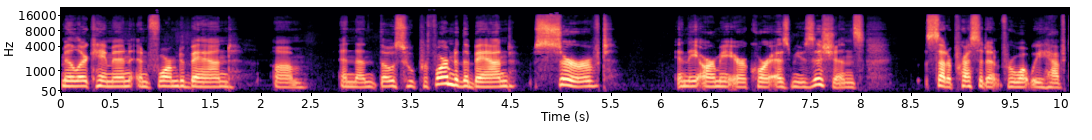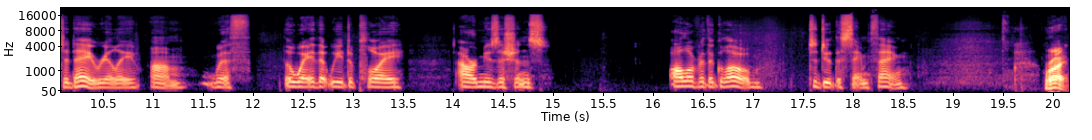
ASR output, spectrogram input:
Miller came in and formed a band, um, and then those who performed in the band served in the Army Air Corps as musicians, set a precedent for what we have today, really, um, with the way that we deploy our musicians all over the globe to do the same thing. Right.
